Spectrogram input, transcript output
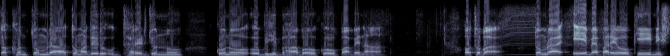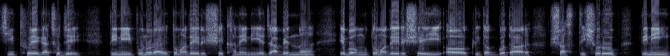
তখন তোমরা তোমাদের উদ্ধারের জন্য কোনো অভিভাবকও পাবে না। অথবা তোমরা এ ব্যাপারেও কি নিশ্চিত হয়ে গেছো যে তিনি পুনরায় তোমাদের সেখানে নিয়ে যাবেন না এবং তোমাদের সেই অকৃতজ্ঞতার শাস্তি স্বরূপ তিনি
